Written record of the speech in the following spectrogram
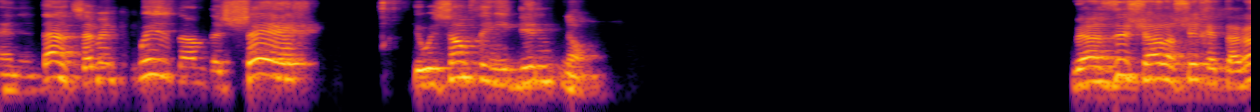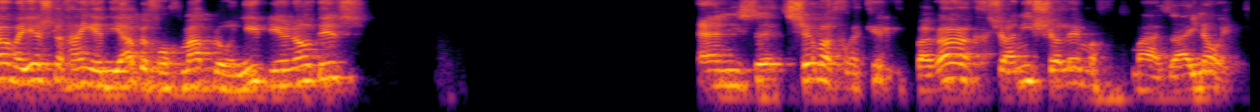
and in that seventh wisdom, the sheikh, there was something he didn't know. ועל זה שאל השייח את הרב, יש לך ידיעה בחוכמה פלונית? Do you know this? And he said, שבח לקל יתברך, שאני שלם בחוכמה, אז I know it.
